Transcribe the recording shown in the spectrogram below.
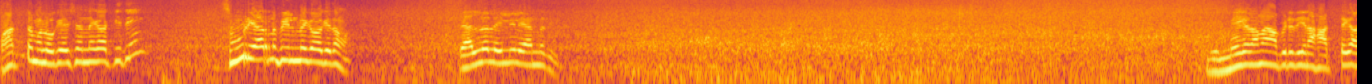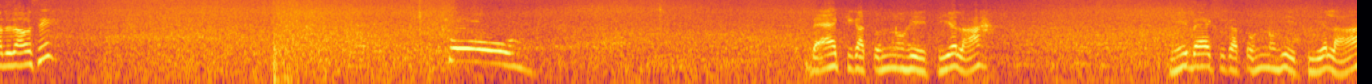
පට්ටම ලොකේෂන් එකක් ඉතින් සූර්යාර්ණ ෆිල්ම් එක වගේ තමයි. වැල්වල එල්ලිලා යන්න තියෙන්නේ. ඉතින් මේක තමයි අපිට තියෙන හට් එක අද දවසේ. බෑග් එකත් ඔන්න ඔහේ තියලා. මේ බෑග් එකත් ඔන්න ඔහේ තියලා.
